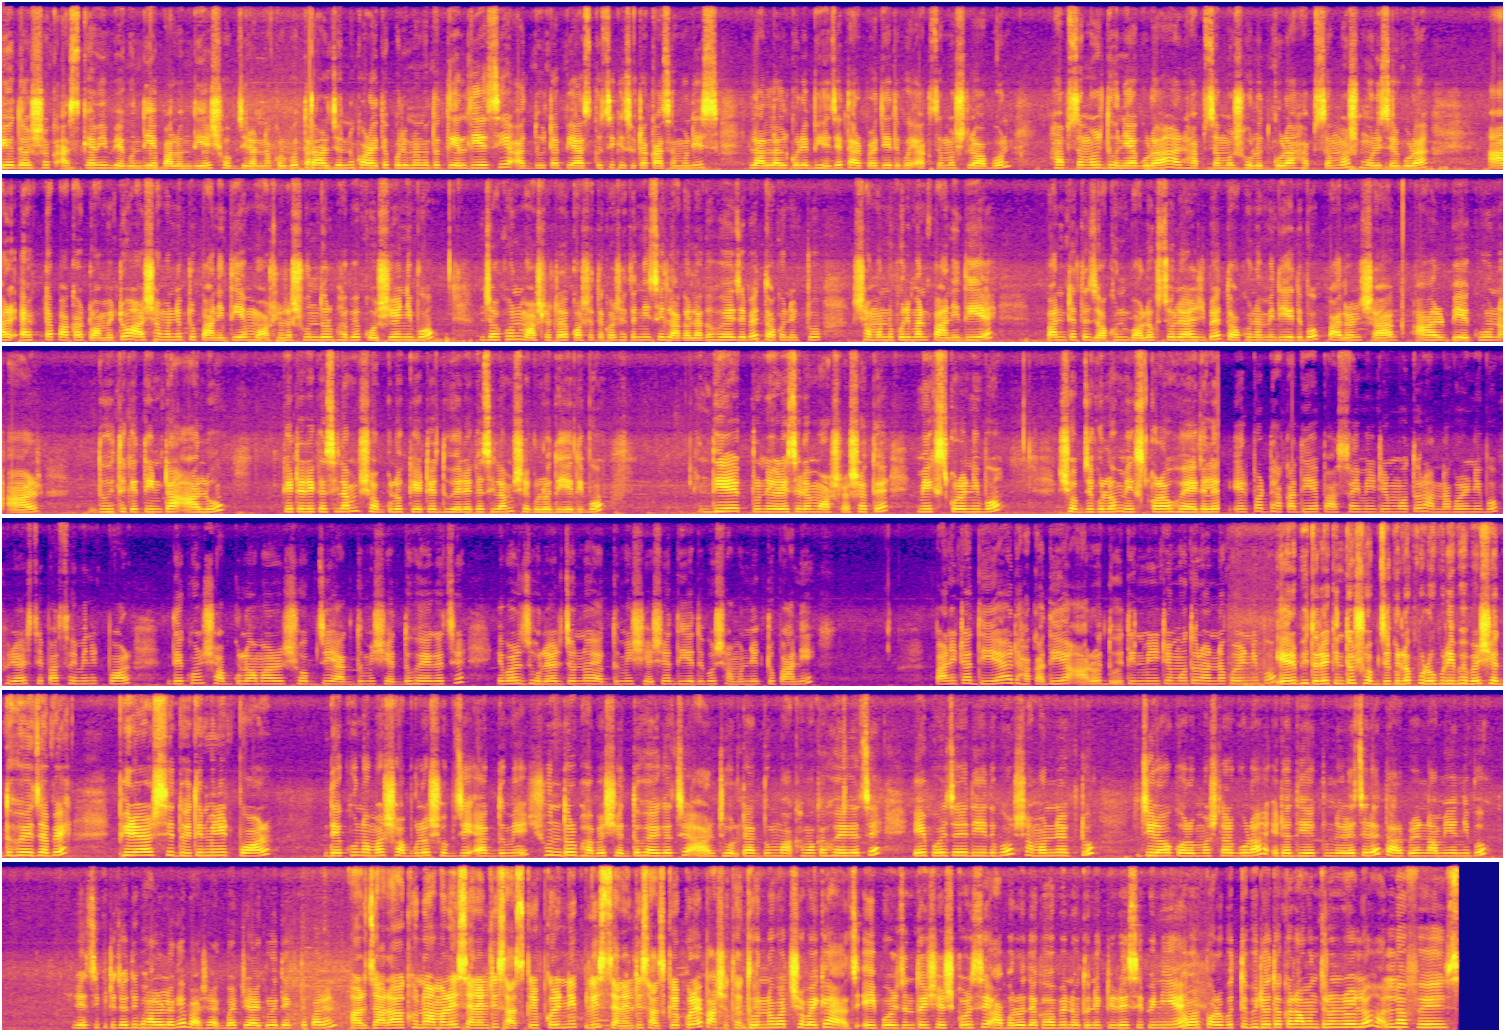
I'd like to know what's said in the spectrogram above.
প্রিয় দর্শক, আজকে আমি বেগুন দিয়ে পালন দিয়ে সবজি রান্না করব। তার জন্য কড়াইতে পরিমাণ মতো তেল দিয়েছি আর দুইটা পেঁয়াজ কুচি, কিছুটা কাঁচামরিচ লাল লাল করে ভেজে তারপর দিয়ে দেবো এক চামচ লবণ, হাফ চামচ ধনিয়া গুঁড়া আর হাফ চামচ হলুদ গুঁড়া, হাফ চামচ মরিচের গুঁড়া আর একটা পাকা টমেটো আর সামান্য একটু পানি দিয়ে মশলাটা সুন্দরভাবে কষিয়ে নিব। যখন মশলাটা কষাতে কষাতে নিচে লাগা লাগা হয়ে যাবে, তখন একটু সামান্য পরিমাণ পানি দিয়ে পানিটাতে যখন বলক চলে আসবে, তখন আমি দিয়ে দেব পালং শাক আর বেগুন আর দুই থেকে তিনটা আলু। কেটে রেখেছিলাম, সবগুলো কেটে ধুয়ে রেখেছিলাম, সেগুলো দিয়ে দিব। দিয়ে একটু নেড়ে চেড়ে মশলার সাথে মিক্সড করে নিব। সবজিগুলো মিক্সড করা হয়ে গেলে এরপর ঢাকা দিয়ে পাঁচ ছয় মিনিটের মতো রান্না করে নিব। ফিরে আসছি পাঁচ ছয় মিনিট পর। দেখুন, সবগুলো আমার সবজি একদমই সেদ্ধ হয়ে গেছে। এবার ঝোলের জন্য একদমই শেষে দিয়ে দিব সামান্য একটু পানি। পানিটা দিয়ে, ঢাকা দিয়ে আরও দুই তিন মিনিটের মতো রান্না করে নিব। এর ভিতরে কিন্তু সবজিগুলো পুরোপুরিভাবে সেদ্ধ হয়ে যাবে। ফিরে আসছি দুই তিন মিনিট পর। দেখুন, আমার সবগুলো সবজি একদমই সুন্দরভাবে সেদ্ধ হয়ে গেছে আর ঝোলটা একদম মাখা মাখা হয়ে গেছে। এই পর্যায়ে দিয়ে দেব সামান্য একটু জিরা ও গরম মশলার গুঁড়া। এটা দিয়ে একটু নেড়ে চেড়ে তারপরে নামিয়ে নিব। রেসিপিটি যদি ভালো লাগে বাসায় একবার ট্রাই করে দেখতে পারেন। আর যারা এখনও আমার এই চ্যানেলটি সাবস্ক্রাইব করেননি প্লিজ চ্যানেলটি সাবস্ক্রাইব করে পাশে থাকুন ধন্যবাদ সবাইকে আজ এই পর্যন্তই শেষ করছি। আবারও দেখা হবে নতুন একটি রেসিপি নিয়ে। আমার পরবর্তী ভিডিও দেখার আমন্ত্রণ রইল। আল্লাহ হাফেজ।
